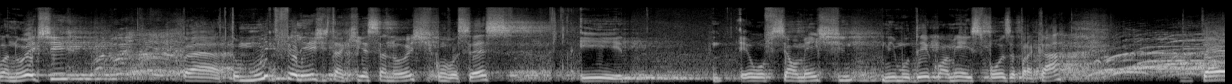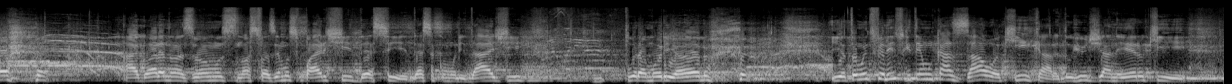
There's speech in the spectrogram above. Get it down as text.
Boa noite. Boa noite. Estou muito feliz de estar aqui essa noite com vocês e eu oficialmente me mudei com a minha esposa para cá. Então agora nós vamos, nós fazemos parte desse, dessa comunidade por amoriano. E eu estou muito feliz porque tem um casal aqui, cara, do Rio de Janeiro que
